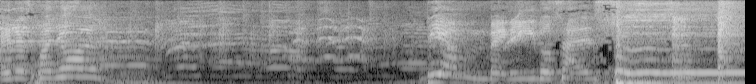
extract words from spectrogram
En español, bienvenidos al sur.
